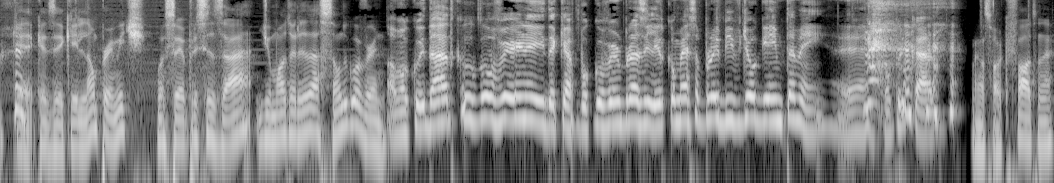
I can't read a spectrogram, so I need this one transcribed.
quer, quer dizer que ele não permite, você vai precisar de uma autorização do governo. Toma cuidado com o governo aí, daqui a pouco o governo brasileiro começa a proibir videogame também. É complicado. Mas só o que falta, né?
